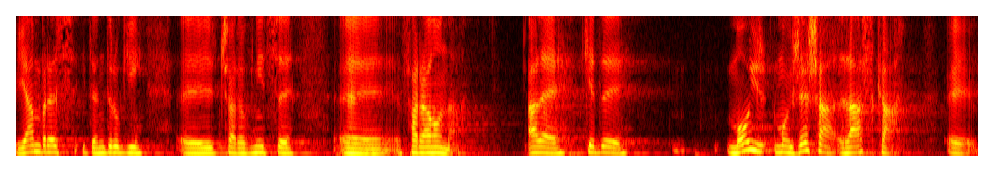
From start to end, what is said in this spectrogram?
Jambres i ten drugi y, czarownicy y, faraona. Ale kiedy Moj, Mojżesza laska y,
